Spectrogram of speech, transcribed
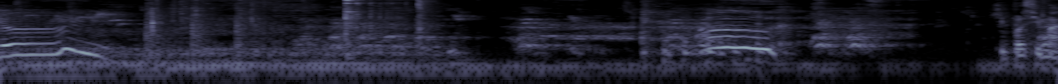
ยืยอู้คิปโปรซิมา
